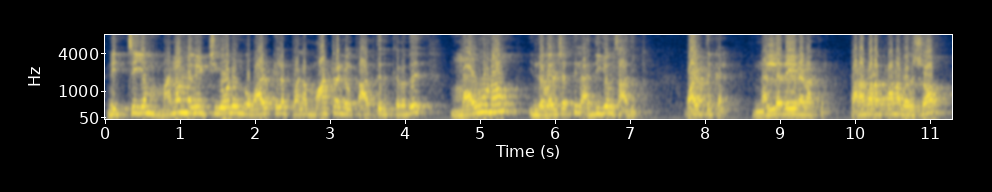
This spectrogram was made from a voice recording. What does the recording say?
நிச்சயம் மன மகிழ்ச்சியோடு உங்க வாழ்க்கையில பல மாற்றங்கள் காத்திருக்கிறது. மௌனம் இந்த வருஷத்தில் அதிகம் சாதிக்கும். வாழ்த்துக்கள். நல்லதே நடக்கும். பரபரப்பான வருஷம்.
